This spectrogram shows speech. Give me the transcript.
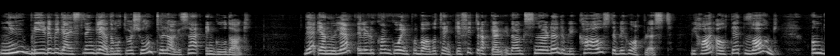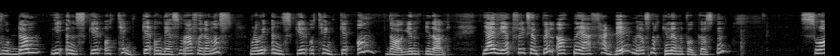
Nå blir det begeistring, glede og motivasjon til å lage seg en god dag. Det er én mulighet. Eller du kan gå inn på badet og tenke Fytti rakkeren, i dag snør det, det blir kaos, det blir håpløst. Vi har alltid et valg om hvordan vi ønsker å tenke om det som er foran oss hvordan vi ønsker å tenke om dagen i dag. Jeg vet f.eks. at når jeg er ferdig med å snakke inn denne podkasten, så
